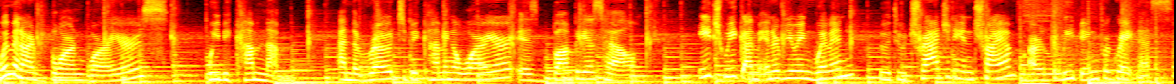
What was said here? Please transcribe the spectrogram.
Women aren't born warriors, we become them. And the road to becoming a warrior is bumpy as hell. Each week, I'm interviewing women who, through tragedy and triumph, are leaping for greatness.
